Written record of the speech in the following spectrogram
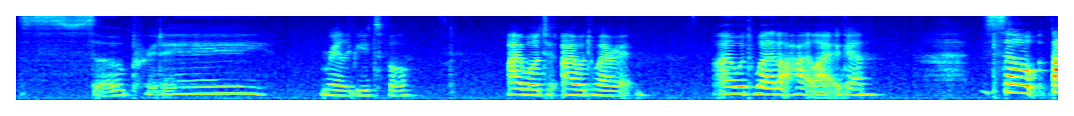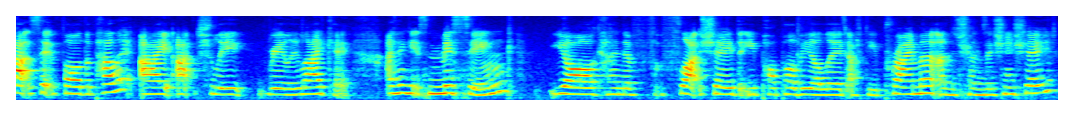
so pretty. Really beautiful. I would I would wear it. I would wear that highlight again. So that's it for the palette. I actually really like it. I think it's missing your kind of flat shade that you pop over your lid after you primer and the transition shade.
